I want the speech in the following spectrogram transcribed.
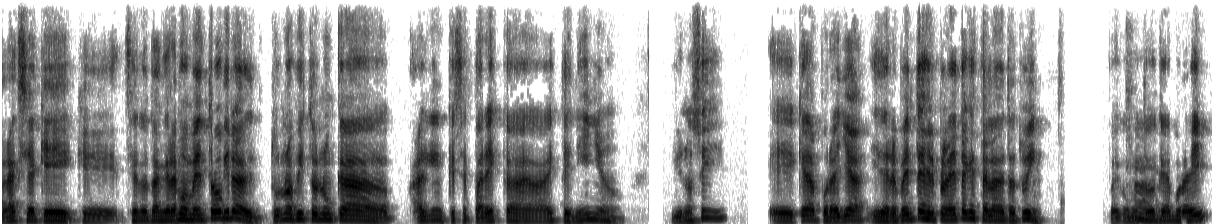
galaxia que, que siendo tan grande momento, mira, tú no has visto nunca a alguien que se parezca a este niño. Y uno sí, eh, queda por allá. Y de repente es el planeta que está al lado de Tatooine. Pues como todo queda por ahí.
